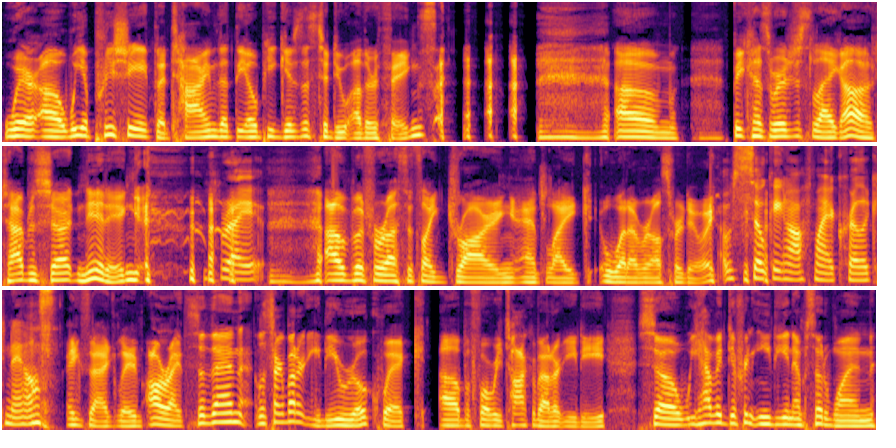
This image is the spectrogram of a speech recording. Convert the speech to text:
where uh, we appreciate the time that the OP gives us to do other things. um, because we're just like, oh, time to start knitting. right. uh, but for us, it's like drawing and like whatever else we're doing. I was soaking off my acrylic nails. Exactly. All right. So then let's talk about our ED real quick uh, before we talk about our ED. So we have a different ED in episode one,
